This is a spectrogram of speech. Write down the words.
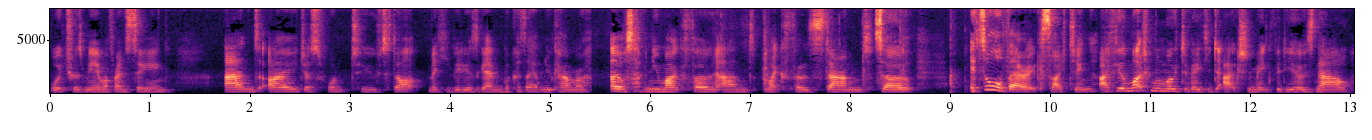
which was me and my friends singing and I just want to start making videos again because I have a new camera. I also have a new microphone and microphone stand, so it's all very exciting. I feel much more motivated to actually make videos now.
